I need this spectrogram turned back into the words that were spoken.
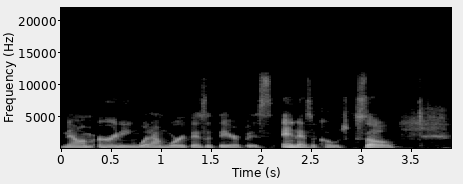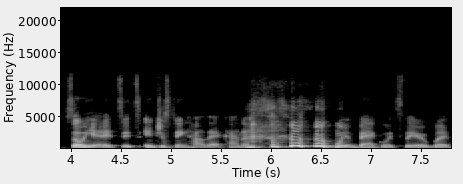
Now I'm earning what I'm worth as a therapist and as a coach. So so yeah, it's it's interesting how that kind of went backwards there. But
